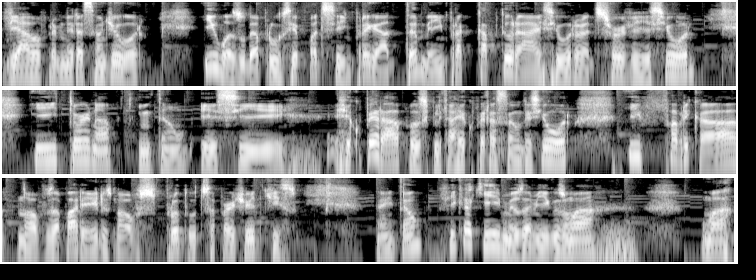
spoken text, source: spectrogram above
viável para mineração de ouro. E o azul da Prússia pode ser empregado também para capturar esse ouro, absorver esse ouro e tornar então esse recuperar, possibilitar a recuperação desse ouro e fabricar novos aparelhos, novos produtos a partir disso. Né? Então, fica aqui, meus amigos, uma uma,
